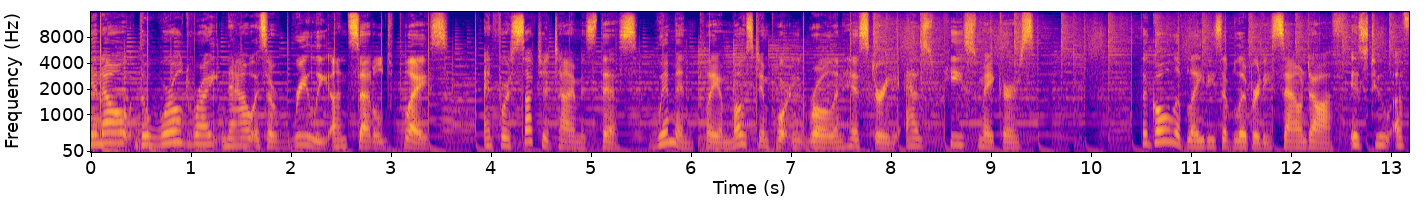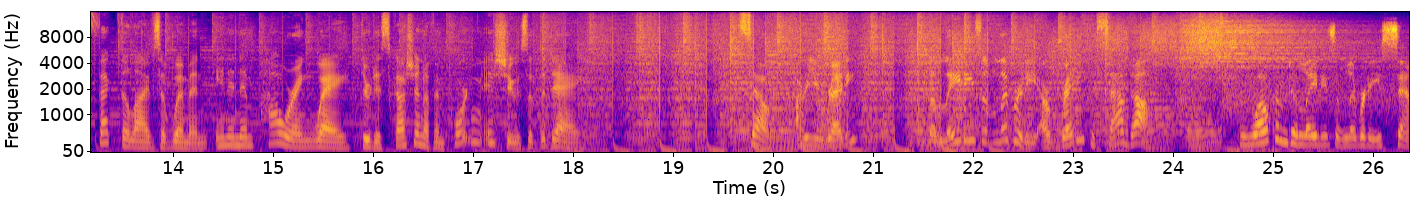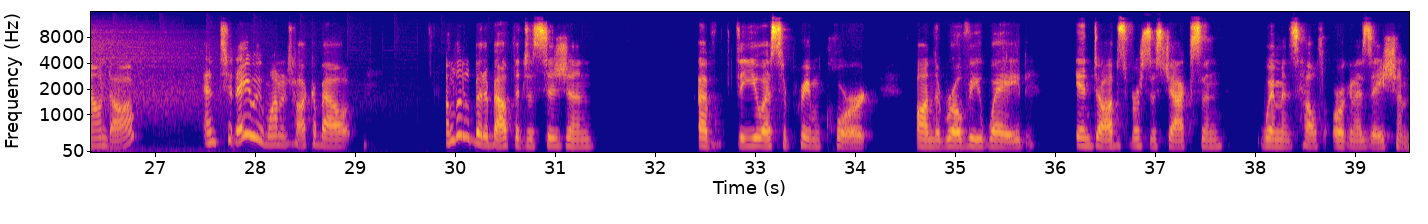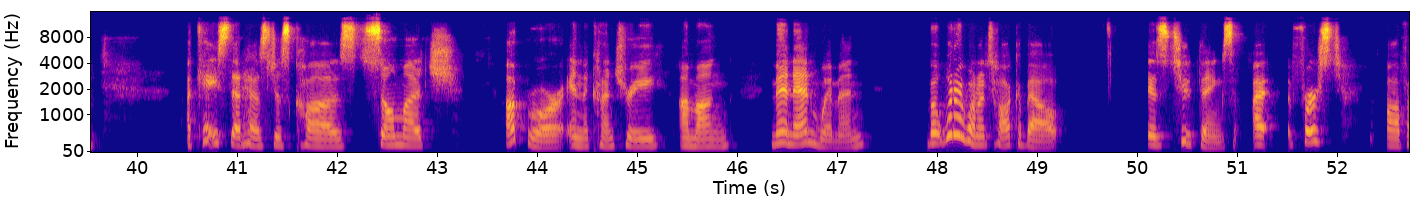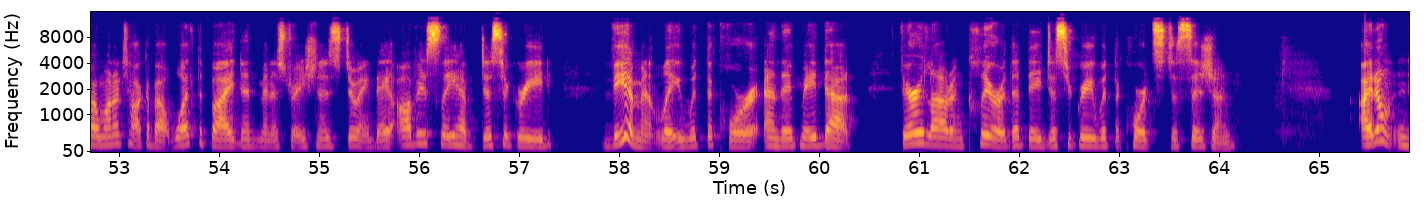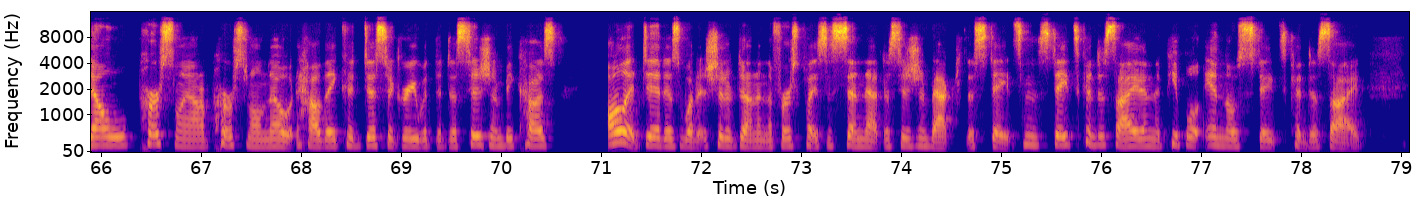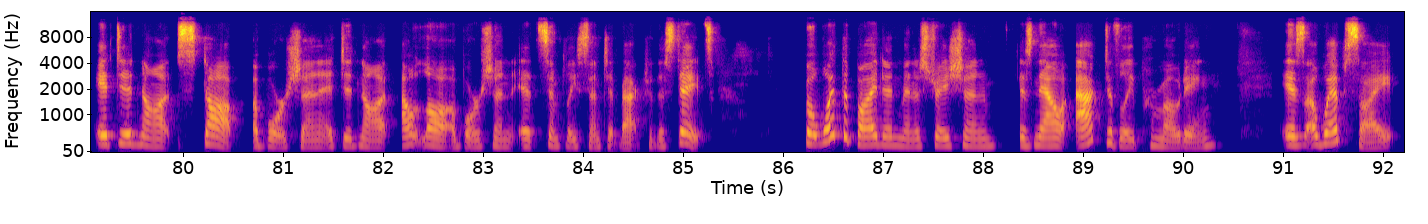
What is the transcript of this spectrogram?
You know, the world right now is a really unsettled place. And for such a time as this, women play a most important role in history as peacemakers. The goal of Ladies of Liberty Sound Off is to affect the lives of women in an empowering way through discussion of important issues of the day. So, are you ready? The Ladies of Liberty are ready to sound off. Welcome to Ladies of Liberty Sound Off. And today we want to talk about a little bit about the decision of the US Supreme Court on the Roe v. Wade in Dobbs versus Jackson Women's Health Organization, a case that has just caused so much uproar in the country among men and women. But what I want to talk about is two things. I, first off, I want to talk about what the Biden administration is doing. They obviously have disagreed vehemently with the court, and they've made that very loud and clear that they disagree with the court's decision. I don't know personally, on a personal note, how they could disagree with the decision because all it did is what it should have done in the first place is send that decision back to the states. And the states can decide, and the people in those states can decide. It did not stop abortion, it did not outlaw abortion, it simply sent it back to the states. But what the Biden administration is now actively promoting is a website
